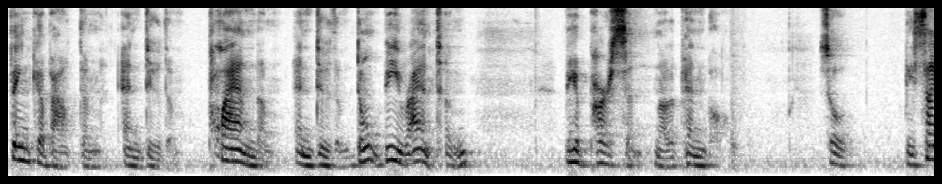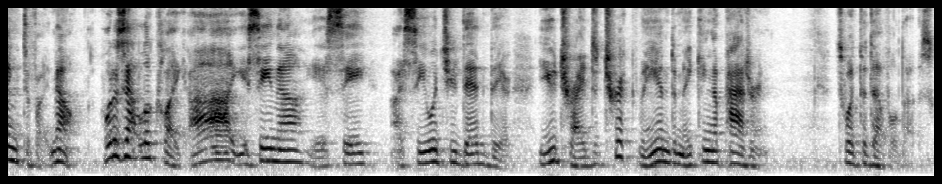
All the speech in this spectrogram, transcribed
Think about them and do them. Plan them and do them. Don't be random. Be a person, not a pinball. So be sanctified. Now, what does that look like? Ah, you see now? You see? I see what you did there. You tried to trick me into making a pattern. It's what the devil does.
